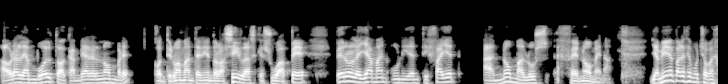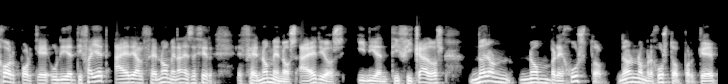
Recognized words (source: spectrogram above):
Ahora le han vuelto a cambiar el nombre, continúa manteniendo las siglas, que es UAP, pero le llaman Unidentified Anomalous Phenomena. Y a mí me parece mucho mejor porque Unidentified Aerial Phenomena, es decir, fenómenos aéreos inidentificados, no era un nombre justo, no era un nombre justo, porque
